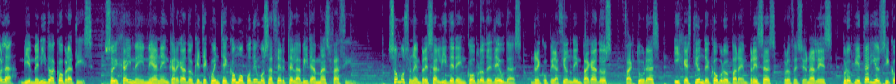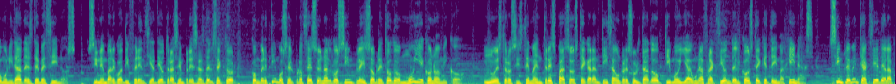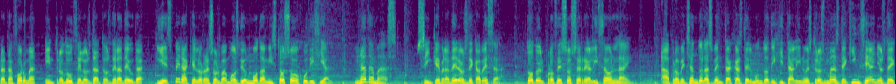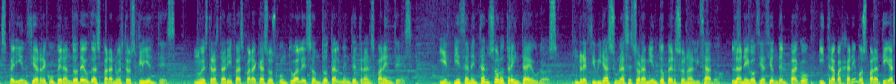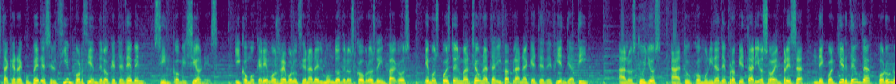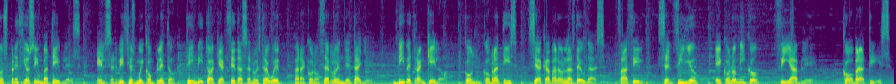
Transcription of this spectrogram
Hola, bienvenido a Cobratis. Soy Jaime y me han encargado que te cuente cómo podemos hacerte la vida más fácil. Somos una empresa líder en cobro de deudas, recuperación de impagados, facturas y gestión de cobro para empresas, profesionales, propietarios y comunidades de vecinos. Sin embargo, a diferencia de otras empresas del sector, convertimos el proceso en algo simple y sobre todo muy económico. Nuestro sistema en tres pasos te garantiza un resultado óptimo y a una fracción del coste que te imaginas. Simplemente accede a la plataforma, introduce los datos de la deuda y espera que lo resolvamos de un modo amistoso o judicial. Nada más, sin quebraderos de cabeza. Todo el proceso se realiza online, aprovechando las ventajas del mundo digital y nuestros más de 15 años de experiencia recuperando deudas para nuestros clientes. Nuestras tarifas para casos puntuales son totalmente transparentes y empiezan en tan solo 30 euros. Recibirás un asesoramiento personalizado, la negociación del pago y trabajaremos para ti hasta que recuperes el 100% de lo que te deben sin comisiones. Y como queremos revolucionar el mundo de los cobros de impagos, hemos puesto en marcha una tarifa plana que te defiende a ti a los tuyos, a tu comunidad de propietarios o empresa de cualquier deuda por unos precios imbatibles. El servicio es muy completo. Te invito a que accedas a nuestra web para conocerlo en detalle. Vive tranquilo. Con Cobratis se acabaron las deudas. Fácil, sencillo, económico, fiable. Cobratis.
